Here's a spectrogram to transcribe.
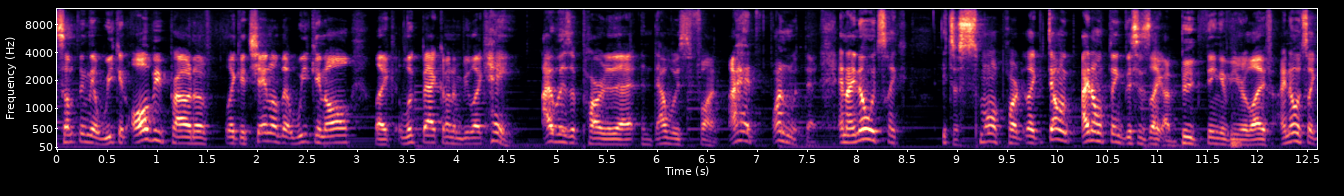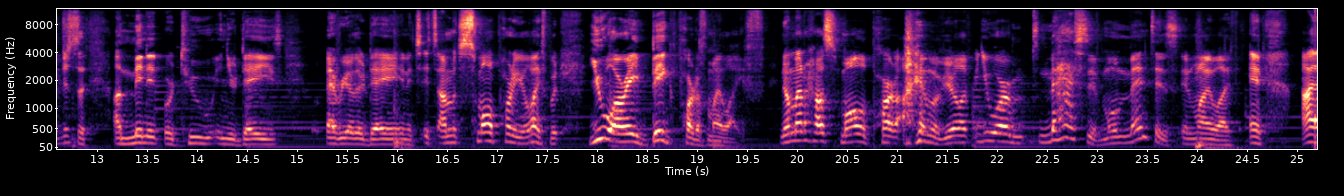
something that we can all be proud of, like a channel that we can all like look back on and be like, hey, I was a part of that and that was fun. I had fun with that. And I know it's like it's a small part like don't I don't think this is like a big thing of your life. I know it's like just a, a minute or two in your days every other day and it's it's I'm a small part of your life, but you are a big part of my life. No matter how small a part I am of your life, you are massive, momentous in my life. And I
